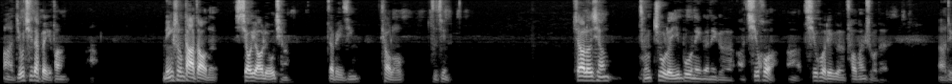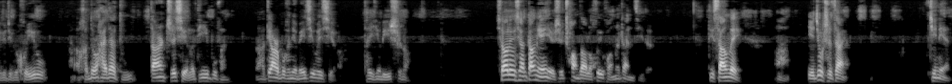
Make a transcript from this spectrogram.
啊，尤其在北方，名声大噪的逍遥刘强，在北京跳楼自尽。逍遥刘强曾著了一部那个那个啊期货啊期货这个操盘手的啊这个这个回忆录啊，很多人还在读，当然只写了第一部分啊，第二部分就没机会写了，他已经离世了。肖刘强当年也是创造了辉煌的战绩的。第三位啊，也就是在今年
